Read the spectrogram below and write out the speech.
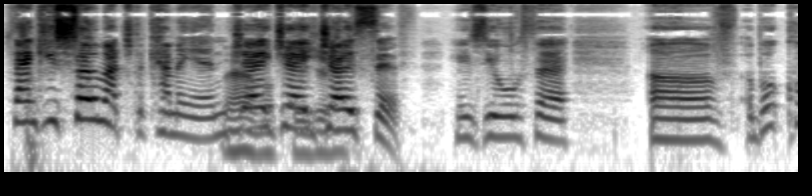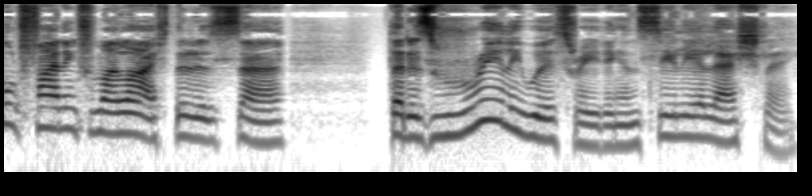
Thank you so much for coming in. No, my JJ. Joseph, who's the author of a book called Fighting for My Life that is uh, that is really worth reading, and Celia Lashlie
